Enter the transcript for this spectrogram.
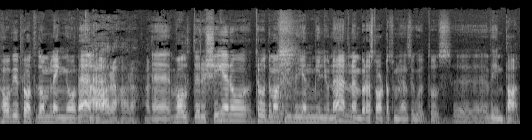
har vi ju pratat om länge och väl här. Ja, ja, då. Eh, Walter Ruchero trodde man skulle bli en miljonär när den började starta som den såg ut hos eh, Vimpal.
